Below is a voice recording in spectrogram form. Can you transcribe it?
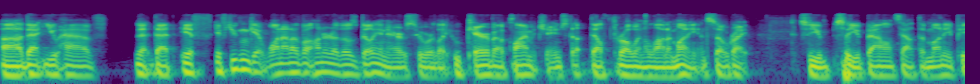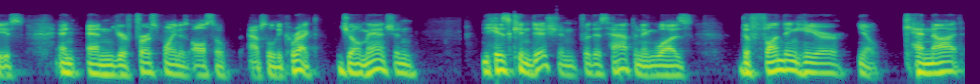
Uh, that you have that that if if you can get one out of a hundred of those billionaires who are like who care about climate change, they'll, they'll throw in a lot of money. And so right, so you so you balance out the money piece. And and your first point is also absolutely correct. Joe Manchin, his condition for this happening was the funding here, you know, cannot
